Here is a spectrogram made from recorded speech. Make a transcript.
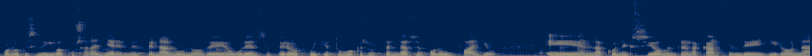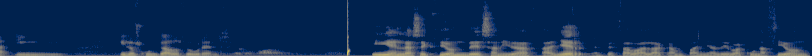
por lo que se le iba a acusar ayer en el penal 1 de Ourense, pero el juicio tuvo que suspenderse por un fallo en la conexión entre la cárcel de Girona y, y los juzgados de Ourense. Y en la sección de sanidad, ayer empezaba la campaña de vacunación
